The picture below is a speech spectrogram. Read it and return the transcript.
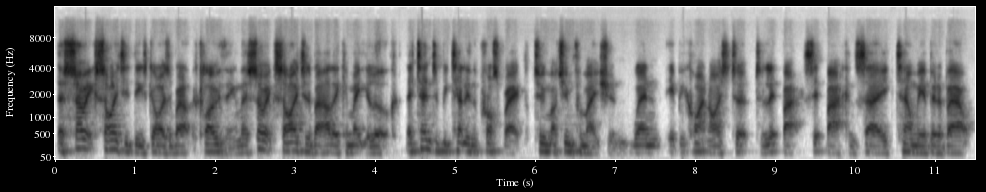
they're so excited, these guys, about the clothing. They're so excited about how they can make you look. They tend to be telling the prospect too much information when it'd be quite nice to, to lit back, sit back and say, tell me a bit about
